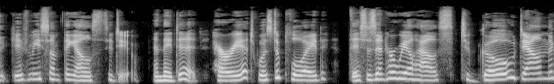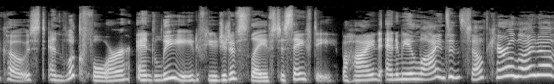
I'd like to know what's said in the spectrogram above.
give me something else to do. And they did. Harriet was deployed this is in her wheelhouse to go down the coast and look for and lead fugitive slaves to safety behind enemy lines in South Carolina.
